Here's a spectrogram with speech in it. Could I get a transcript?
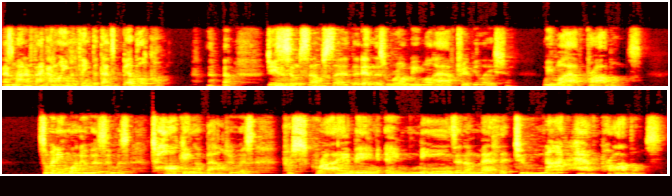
As a matter of fact, I don't even think that that's biblical. Jesus himself said that in this world we will have tribulation, we will have problems. So anyone who is who is talking about, who is prescribing a means and a method to not have problems,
